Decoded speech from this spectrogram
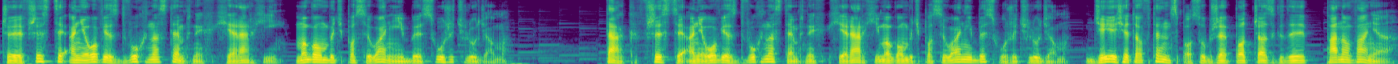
Czy wszyscy aniołowie z dwóch następnych hierarchii mogą być posyłani, by służyć ludziom? Tak, wszyscy aniołowie z dwóch następnych hierarchii mogą być posyłani, by służyć ludziom. Dzieje się to w ten sposób, że podczas gdy panowania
